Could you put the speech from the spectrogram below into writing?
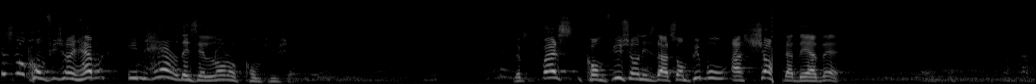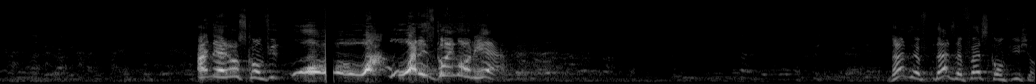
There's no confusion in heaven. In hell, there's a lot of confusion. The first confusion is that some people are shocked that they are there. And they're just confused. What, what is going on here? That's, a, that's the first confusion.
